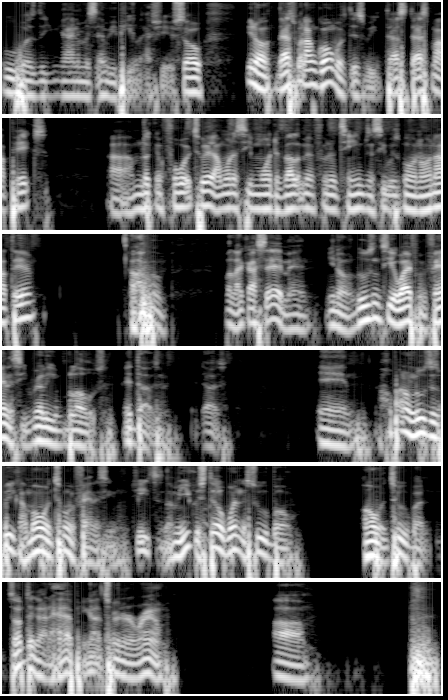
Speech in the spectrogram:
who was the unanimous MVP last year. So, you know, that's what I'm going with this week. That's that's my picks. Uh, I'm looking forward to it. I want to see more development from the teams and see what's going on out there. Um, but like I said, man, you know, losing to your wife in fantasy really blows. It does. It does. And I hope I don't lose this week. I'm 0 2 in fantasy. Jesus. I mean, you could still win the Super Bowl 0 2, but something got to happen. You got to turn it around. Um,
